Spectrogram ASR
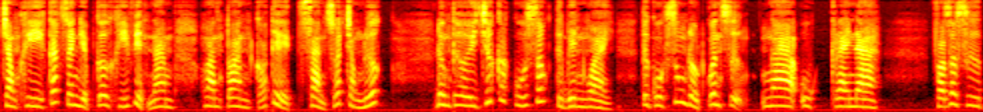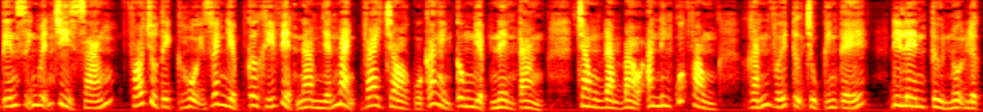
trong khi các doanh nghiệp cơ khí Việt Nam hoàn toàn có thể sản xuất trong nước. Đồng thời trước các cú sốc từ bên ngoài, từ cuộc xung đột quân sự Nga-Ukraine, Phó giáo sư tiến sĩ Nguyễn Chỉ Sáng, Phó Chủ tịch Hội Doanh nghiệp Cơ khí Việt Nam nhấn mạnh vai trò của các ngành công nghiệp nền tảng trong đảm bảo an ninh quốc phòng gắn với tự chủ kinh tế, đi lên từ nội lực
